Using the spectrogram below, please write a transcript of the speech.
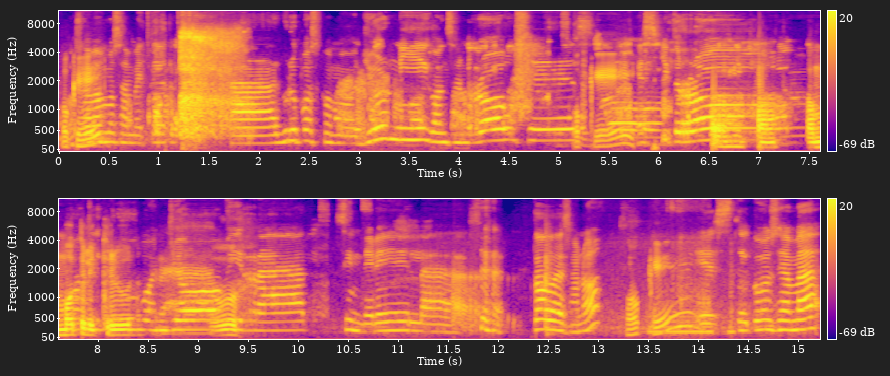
Ok. O sea, vamos a meter a grupos como Journey, Guns N' Roses. Skid Row, A- a Motley Crue. Bon Jovi. Rat, Cinderella, todo eso, ¿no? Ok. Este, ¿cómo se llama?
